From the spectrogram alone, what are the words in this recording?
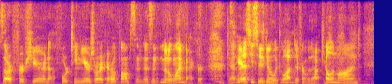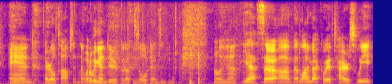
is our first year in uh, 14 years where Errol Thompson isn't middle linebacker. yeah, the SEC is going to look a lot different without Kellen Mond and Errol Thompson. Like, what are we going to do without these old heads in here? Really know. Yeah, so um, at linebacker we have Tyler Sweet,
